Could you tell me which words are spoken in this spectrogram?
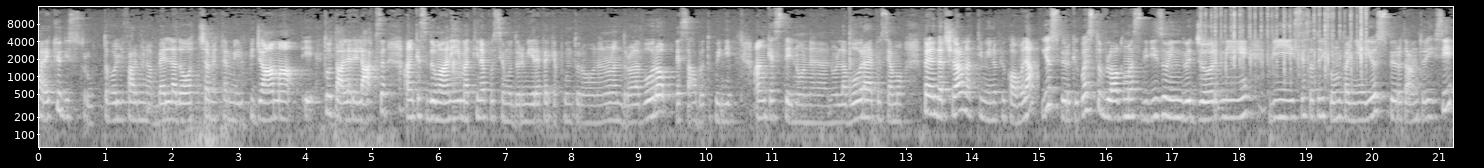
parecchio distrutta voglio farmi una bella doccia mettermi il pigiama e totale relax anche se domani mattina possiamo dormire perché appunto non, non andrò a lavoro è sabato quindi anche Ste non, non lavora e possiamo prendercela un attimino più comoda. Io spero che questo vlogmas diviso in due giorni vi sia stato di compagnia io spero tanto di sì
